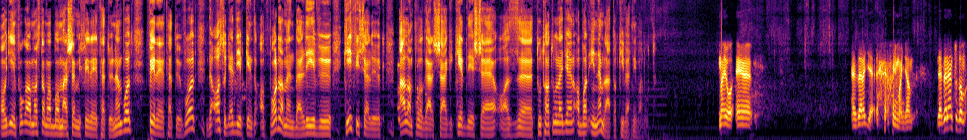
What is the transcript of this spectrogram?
ahogy én fogalmaztam, abban már semmi félreérthető nem volt, félreérthető volt, de az, hogy egyébként a parlamentben lévő képviselők állampolgársági kérdése az tudható legyen, abban én nem látok kivetni valót. Na jó, eh ezzel egy, hogy mondjam, de ezzel nem tudom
